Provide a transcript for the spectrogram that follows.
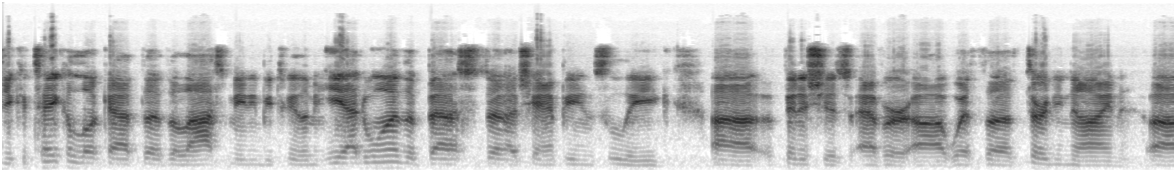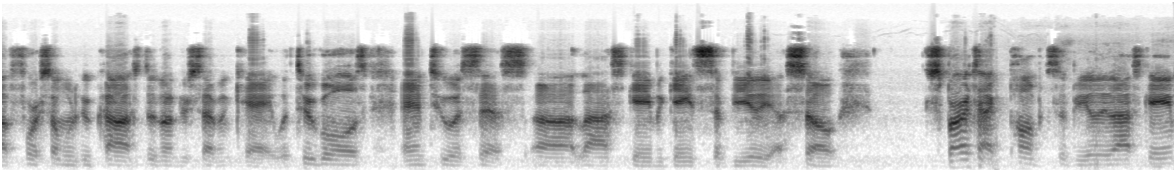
you can take a look at the, the last meeting between them. He had one of the best uh, Champions League uh, finishes ever with 39 for someone who costed under 7K with two goals and two assists last game against Sevilla. So Spartak pumped Sevilla last game.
